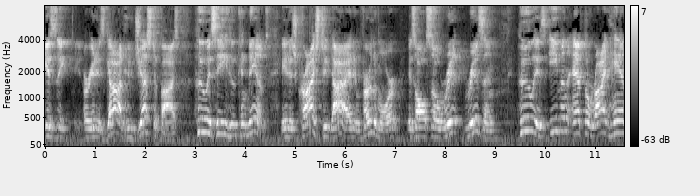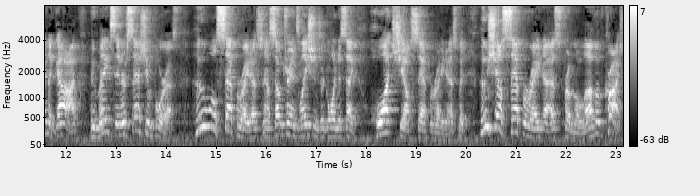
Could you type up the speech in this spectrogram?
Is it, or it is God who justifies. Who is he who condemns? It is Christ who died and furthermore is also ri- risen, who is even at the right hand of God, who makes intercession for us. Who will separate us? Now, some translations are going to say, What shall separate us? But who shall separate us from the love of Christ?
